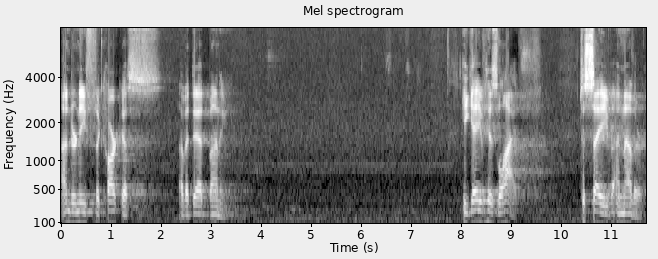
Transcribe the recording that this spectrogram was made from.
underneath the carcass of a dead bunny. He gave his life to save another.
